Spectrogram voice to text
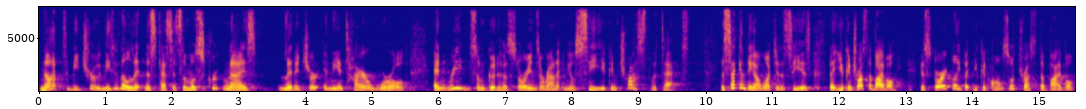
not to be true. And these are the litmus tests, it's the most scrutinized literature in the entire world. And read some good historians around it, and you'll see you can trust the text. The second thing I want you to see is that you can trust the Bible historically, but you can also trust the Bible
